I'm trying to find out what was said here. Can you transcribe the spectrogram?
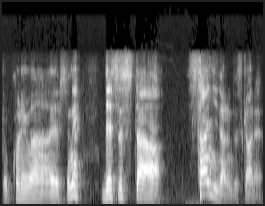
と、これは、あれですね、デススター3になるんですか、あれ。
